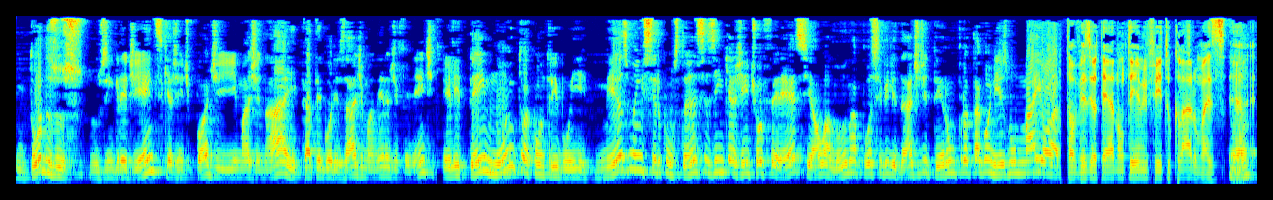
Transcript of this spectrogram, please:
em todos os, os, ingredientes que a gente pode imaginar e categorizar de maneira diferente, ele tem muito a contribuir, mesmo em circunstâncias em que a gente oferece ao aluno a possibilidade de ter um protagonismo maior. Talvez eu até não tenha me feito claro, mas uhum. é,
